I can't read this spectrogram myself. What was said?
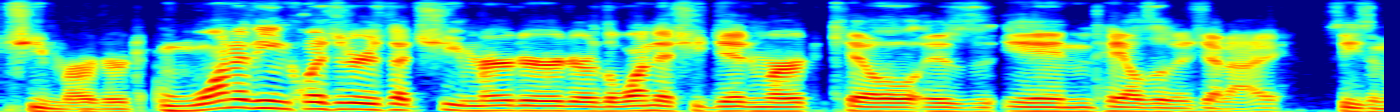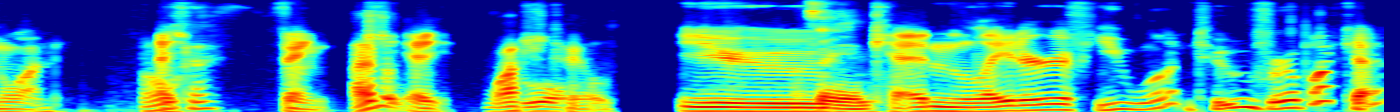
she murdered one of the Inquisitors that she murdered, or the one that she did mur- kill, is in Tales of the Jedi season one. Oh, okay. Think I haven't Hey, watched Cool. Tales. You Same. can later if you want to for a podcast.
